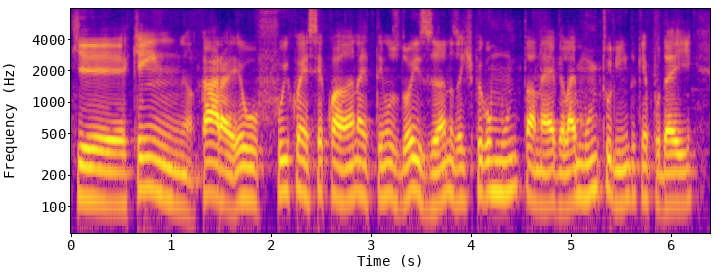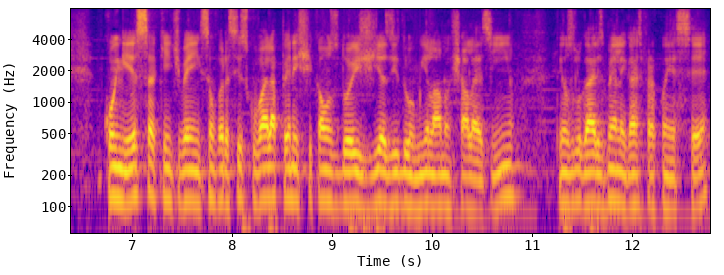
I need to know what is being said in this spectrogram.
Que quem. Cara, eu fui conhecer com a Ana tem uns dois anos, a gente pegou muita neve lá, é muito lindo. Quem puder ir, conheça. Quem estiver em São Francisco, vale a pena esticar uns dois dias e dormir lá no chalezinho. Tem uns lugares bem legais para conhecer.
